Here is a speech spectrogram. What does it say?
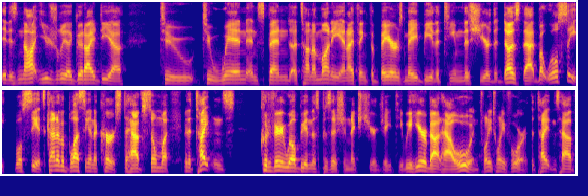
it is not usually a good idea to to win and spend a ton of money and i think the bears may be the team this year that does that but we'll see we'll see. It's kind of a blessing and a curse to have so much I mean, the titans could very well be in this position next year jt we hear about how ooh in 2024 the titans have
